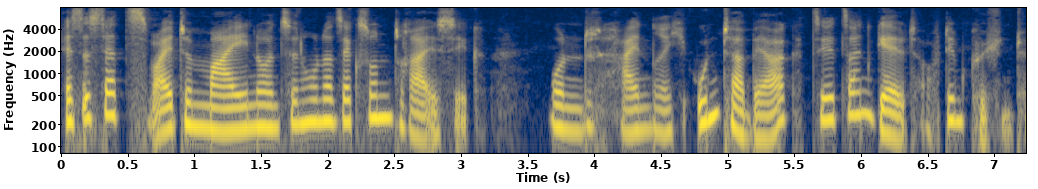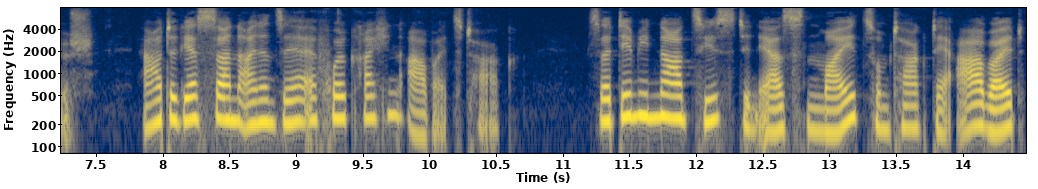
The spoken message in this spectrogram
Es ist der 2. Mai 1936 und Heinrich Unterberg zählt sein Geld auf dem Küchentisch. Er hatte gestern einen sehr erfolgreichen Arbeitstag. Seitdem die Nazis den 1. Mai zum Tag der Arbeit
